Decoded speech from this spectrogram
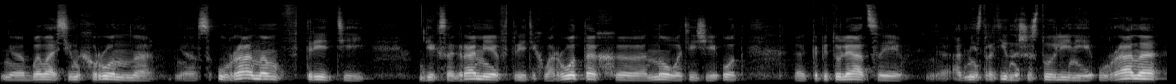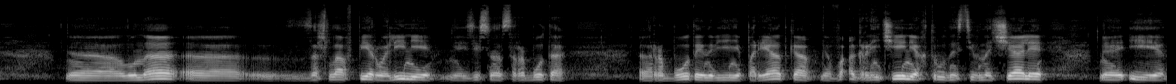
была синхронна с Ураном в третьей гексограмме, в третьих воротах, но в отличие от капитуляции административной шестой линии Урана – Э, Луна э, зашла в первой линии. Здесь у нас работа, работа и наведение порядка в ограничениях, трудности в начале. Э, и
